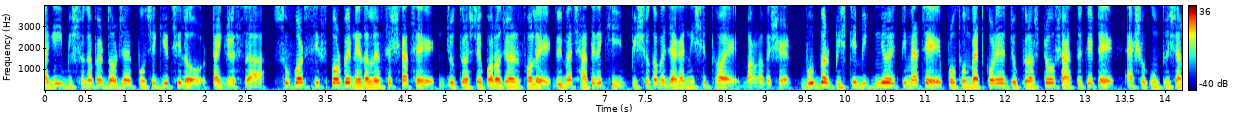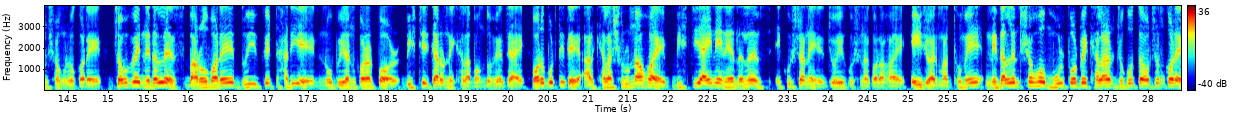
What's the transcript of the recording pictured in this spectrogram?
আগেই বিশ্বকাপের দরজায় পৌঁছে গিয়েছিল টাইগ্রেসরা। সুপার সিক্স পর্বে নেদারল্যান্ডসের কাছে যুক্তরাষ্ট্রের পরাজয়ের ফলে দুই ম্যাচ হাতে রেখেই বিশ্বকাপে জায়গা নিশ্চিত হয় বাংলাদেশের। বুধবার বৃষ্টি বিঘ্ন একটি ম্যাচে প্রথম ব্যাট করে যুক্তরাষ্ট্র সাত উইকেটে একশো উনত্রিশ রান সংগ্রহ করে। জবাবে নেদারল্যান্ডস বারো ওভারে দুই উইকেট হারিয়ে নব্বই রান করার পর বৃষ্টির কারণে খেলা বন্ধ হয়ে যায়। পরবর্তীতে আর খেলা শুরু না হয় বৃষ্টি আইনে নেদারল্যান্ডস একুশ রানে জয়ী ঘোষণা করা হয়। এই জয়ের মাধ্যমে নেদারল্যান্ড সহ মূল পর্বে খেলার যোগ্যতা অর্জন করে,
